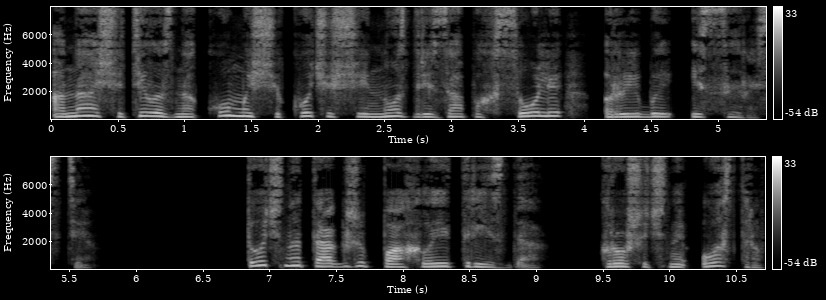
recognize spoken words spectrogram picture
она ощутила знакомый щекочущий ноздри запах соли, рыбы и сырости. Точно так же пахло и Тризда, крошечный остров,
